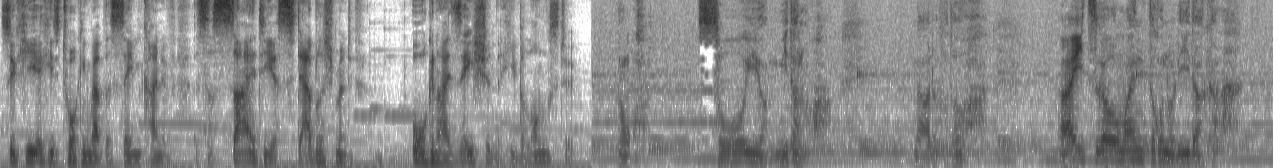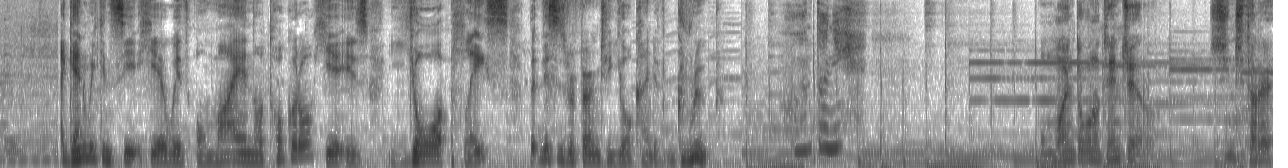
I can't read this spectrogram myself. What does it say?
So here he's talking about the same kind of society, establishment, organization that he belongs to. おそういや見たのなるほどあいつがお前んとこのリーダーか Again, we can see it here with Omae no Tokoro. Here is your place, but this is referring to your kind of group. 本当にお前んとこの店長やろ。信じたれ。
